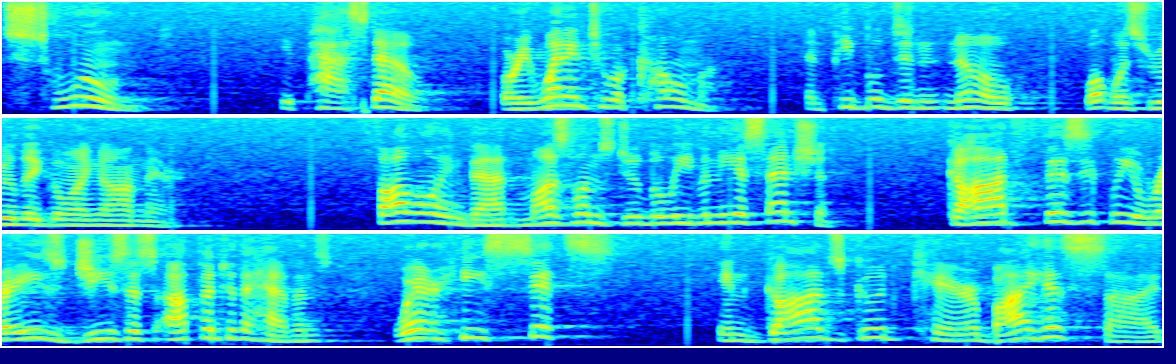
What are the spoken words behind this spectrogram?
swooned, he passed out, or he went into a coma, and people didn't know what was really going on there. Following that, Muslims do believe in the ascension. God physically raised Jesus up into the heavens where he sits in God's good care by his side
